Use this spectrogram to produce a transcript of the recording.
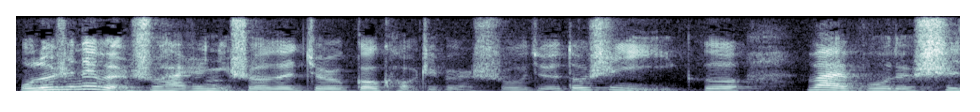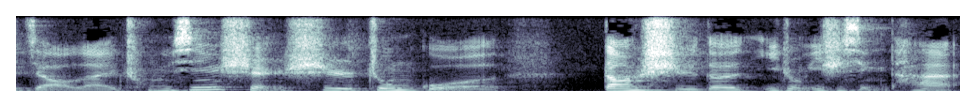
无论是那本书，还是你说的，就是《沟口》这本书，我觉得都是以一个外部的视角来重新审视中国。当时的一种意识形态，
